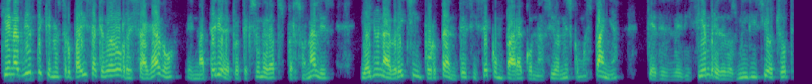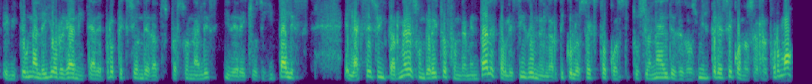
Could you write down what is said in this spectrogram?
quien advierte que nuestro país ha quedado rezagado en materia de protección de datos personales y hay una brecha importante si se compara con naciones como España, que desde diciembre de 2018 emitió una ley orgánica de protección de datos personales y derechos digitales. El acceso a Internet es un derecho fundamental establecido en el artículo sexto constitucional desde 2013 cuando se reformó,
